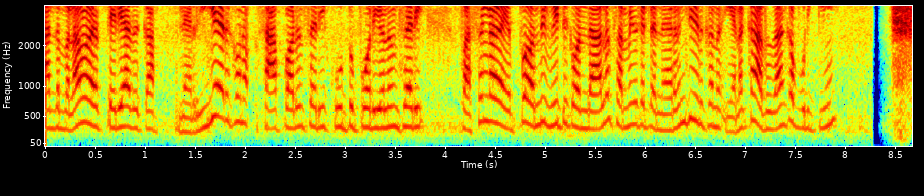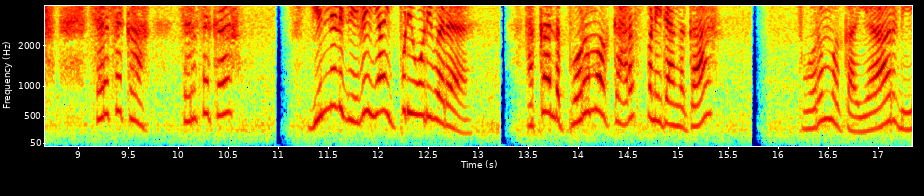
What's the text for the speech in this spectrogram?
அந்த மாதிரிலாம் தெரியாதுக்கா. நிறைய இருக்கணும். சாப்பாடும் சரி கூட்டு பொரியலும் சரி. பசங்க எப்போ வந்து வீட்டுக்கு வந்தாலும் சமையல் கட்டை நிறைஞ்சு இருக்கணும். எனக்கு அதுதான்க்கா பிடிக்கும். சரசக்கா சரசக்கா. என்னடி தேவி ஏன் இப்படி ஓடி வர? அக்கா அந்த பொறுமை அரெஸ்ட் பண்ணிட்டாங்கக்கா. அக்கா யாருடி?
